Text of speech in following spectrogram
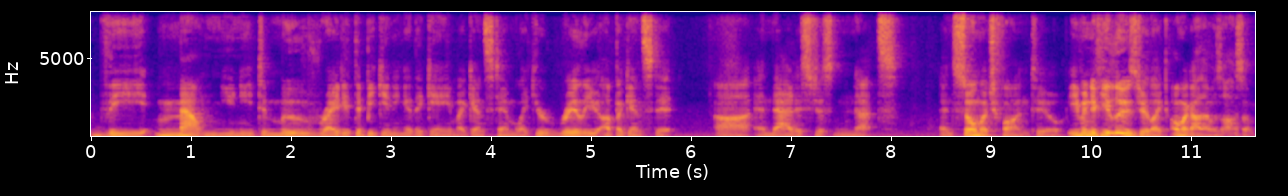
the mountain you need to move right at the beginning of the game against him. Like you're really up against it, uh, and that is just nuts and so much fun too. Even if you lose, you're like, oh my god, that was awesome.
